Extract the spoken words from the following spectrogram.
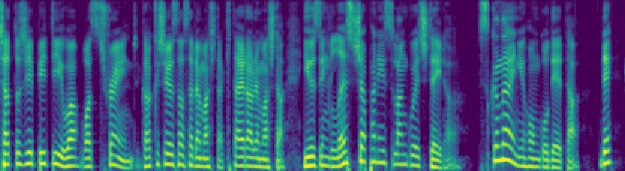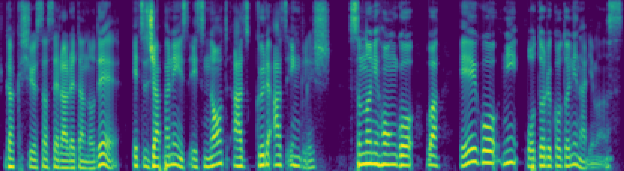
ChatGPT は was trained 学習させられました鍛えられました using less Japanese language data 少ない日本語データで学習させられたので its Japanese is not as good as English その日本語は英語に劣ることになります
